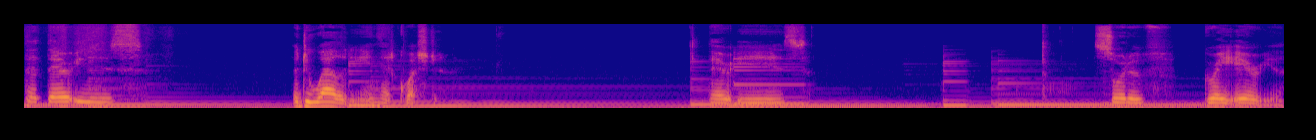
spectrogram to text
that there is a duality in that question. There is sort of gray area.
